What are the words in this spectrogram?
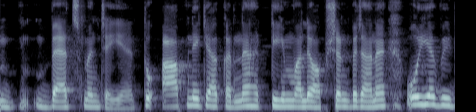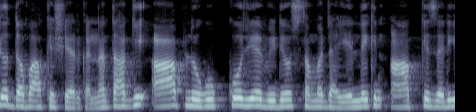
बैट्समैन चाहिए तो आपने क्या करना है? टीम वाले ऑप्शन पे जाना है और ये वीडियो दबा के शेयर करना ताकि आप लोगों को ये वीडियो समझ आइए लेकिन आपके ज़रिए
